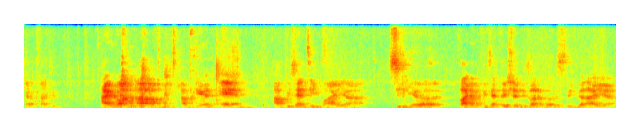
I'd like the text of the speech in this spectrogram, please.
yeah, I'll try to. Hi everyone, um, I'm Kiran and I'm presenting my uh, senior final presentation. It's one of those things that I uh,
